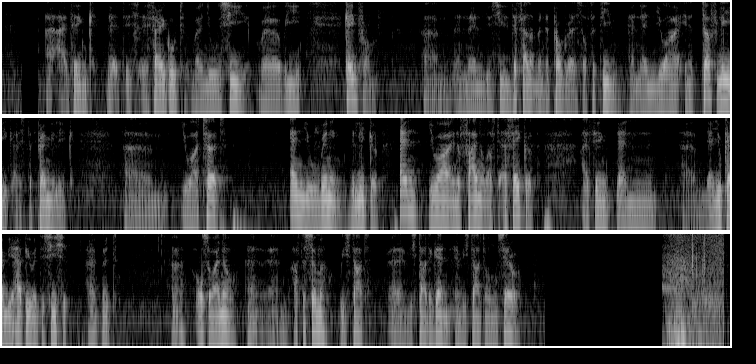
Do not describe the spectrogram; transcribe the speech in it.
I, think that is, is very good when you see where we came from, um, and then you see the development, the progress of the team, and then you are in a tough league as the Premier League. Um, you are third, and you're winning the League Cup, and you are in the final of the FA Cup. I think then um, yeah, you can be happy with the season. Uh, but uh, also, I know um, after summer we start, we start again, and we start on zero.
